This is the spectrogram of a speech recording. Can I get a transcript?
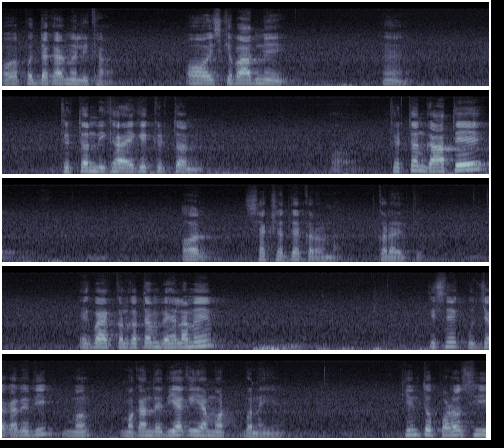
और पद्यकार में लिखा। और इसके बाद में हाँ, कीर्तन लिखा है कि कीर्तन। कीर्तन गाते और साक्षात्कार कराना करा देते। एक बार कलकत्ता में बहला में किसने कुछ जगह दे दी मकान दे दिया कि यहाँ मठ बनाई है। किंतु पड़ोसी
